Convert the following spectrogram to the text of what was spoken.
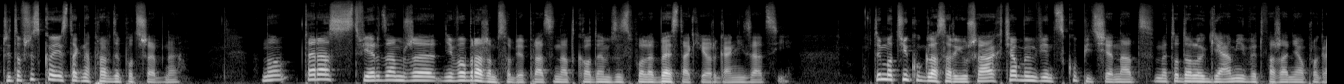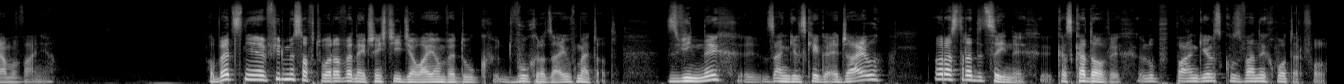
czy to wszystko jest tak naprawdę potrzebne. No, teraz stwierdzam, że nie wyobrażam sobie pracy nad kodem w zespole bez takiej organizacji. W tym odcinku Glasariusza chciałbym więc skupić się nad metodologiami wytwarzania oprogramowania. Obecnie firmy software'owe najczęściej działają według dwóch rodzajów metod: zwinnych, z angielskiego agile, oraz tradycyjnych, kaskadowych lub po angielsku zwanych waterfall,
